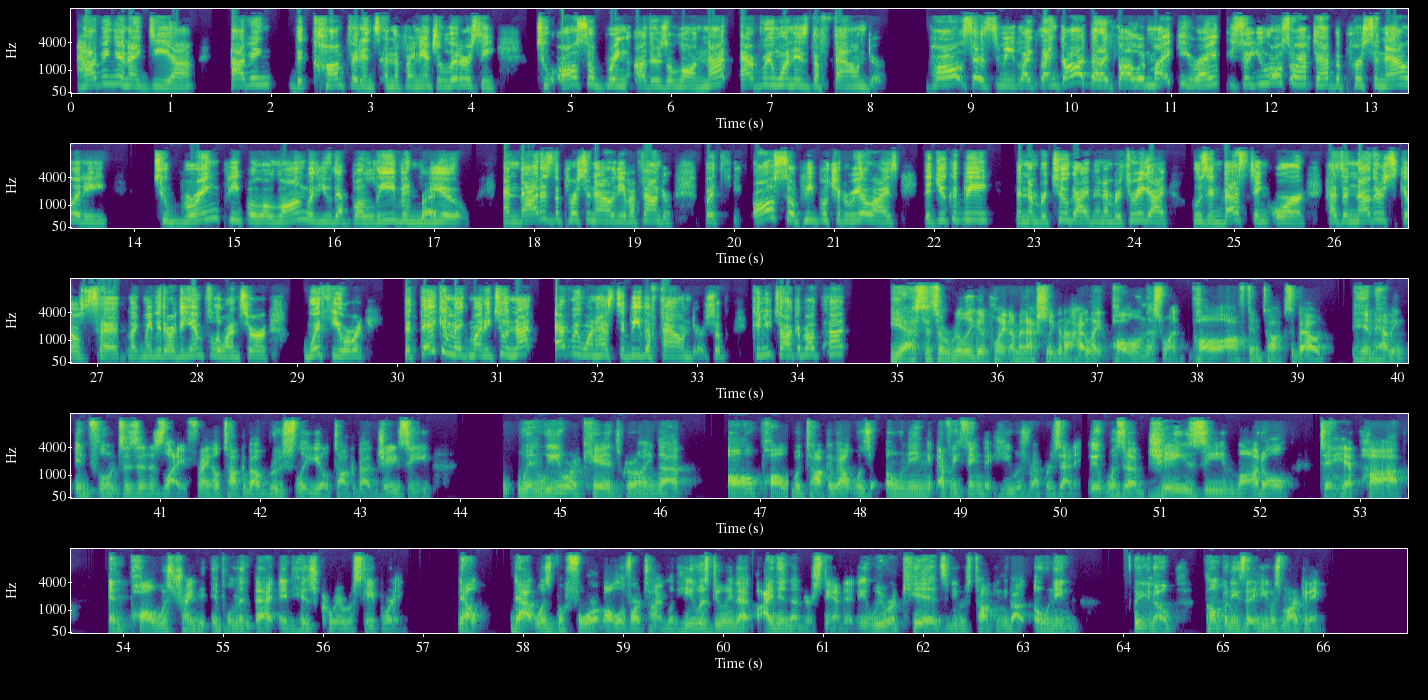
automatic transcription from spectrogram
having an idea, having the confidence and the financial literacy to also bring others along. Not everyone is the founder. Paul says to me, like, thank God that I followed Mikey, right? So you also have to have the personality to bring people along with you that believe in right. you. And that is the personality of a founder. But also, people should realize that you could be the number two guy, the number three guy who's investing or has another skill set, like maybe they're the influencer with you or what, that they can make money too. Not everyone has to be the founder. So, can you talk about that? Yes, it's a really good point. I'm actually going to highlight Paul on this one. Paul often talks about him having influences in his life, right? He'll talk about Bruce Lee, he'll talk about Jay Z. When we were kids growing up, all Paul would talk about was owning everything that he was representing. It was a Jay Z model to hip hop. And Paul was trying to implement that in his career with skateboarding. Now, that was before all of our time. When he was doing that, I didn't understand it. We were kids and he was talking about owning, you know, companies that he was marketing.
